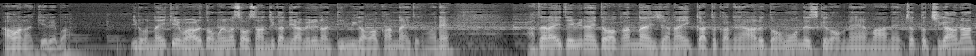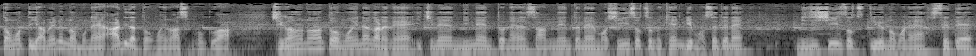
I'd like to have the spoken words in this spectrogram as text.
合わなければ。いろんな意見はあると思いますよ。3時間で辞めるなんて意味がわかんないとかね。働いてみないとわかんないじゃないかとかね、あると思うんですけどもね、まあね、ちょっと違うなと思って辞めるのもね、ありだと思います、僕は。違うなと思いながらね、1年、2年とね、3年とね、もう新卒の権利も捨ててね、二次新卒っていうのもね、捨てて、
